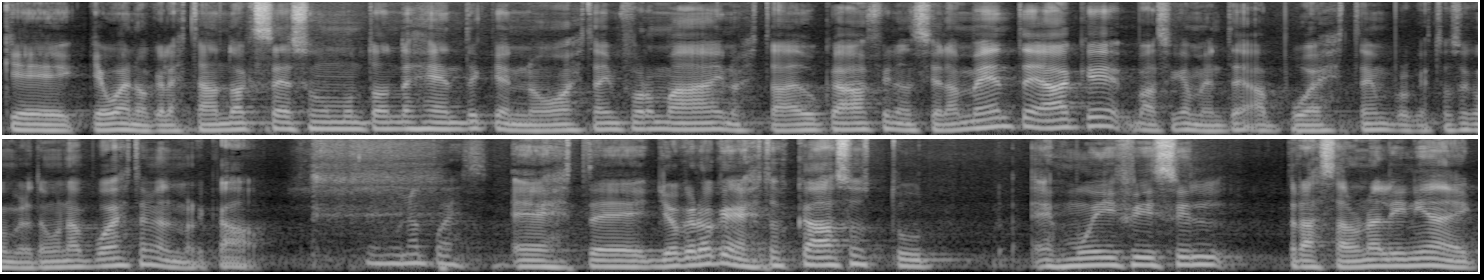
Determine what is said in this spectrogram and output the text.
que, que, bueno, que le está dando acceso a un montón de gente que no está informada y no está educada financieramente a que básicamente apuesten, porque esto se convierte en una apuesta en el mercado. Es una apuesta. Este, yo creo que en estos casos tú, es muy difícil trazar una línea de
